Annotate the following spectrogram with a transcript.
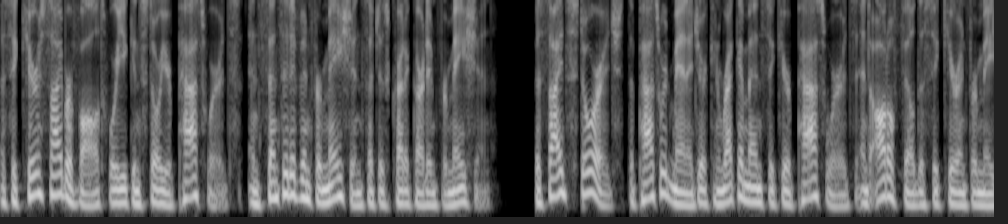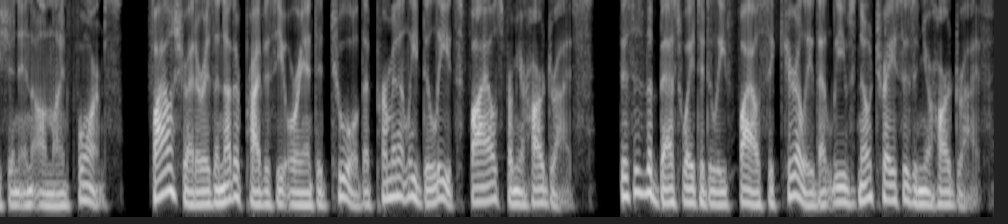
a secure cyber vault where you can store your passwords, and sensitive information such as credit card information. Besides storage, the Password Manager can recommend secure passwords and autofill the secure information in online forms. File Shredder is another privacy-oriented tool that permanently deletes files from your hard drives. This is the best way to delete files securely that leaves no traces in your hard drive.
